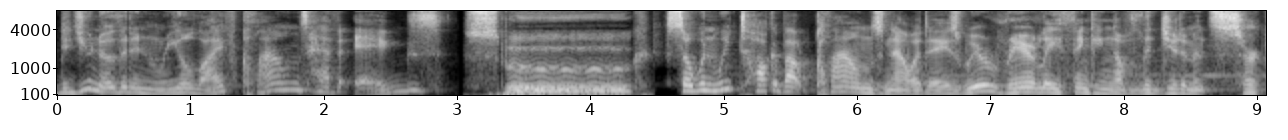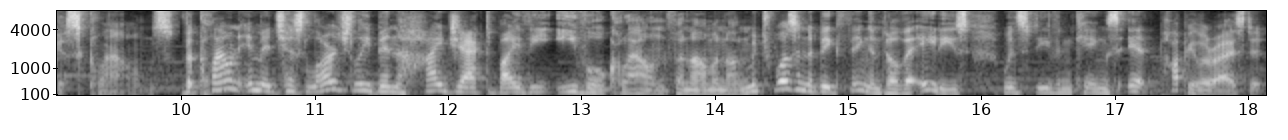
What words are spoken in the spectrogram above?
Did you know that in real life, clowns have eggs? Spook! So when we talk about clowns nowadays, we're rarely thinking of legitimate circus clowns. The clown image has largely been hijacked by the evil clown phenomenon, which wasn't a big thing until the 80s when Stephen King's It popularized it.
